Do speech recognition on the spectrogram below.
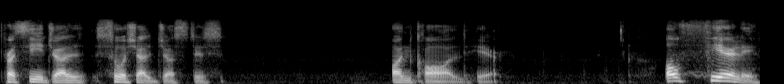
procedural social justice uncalled here. How fairly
